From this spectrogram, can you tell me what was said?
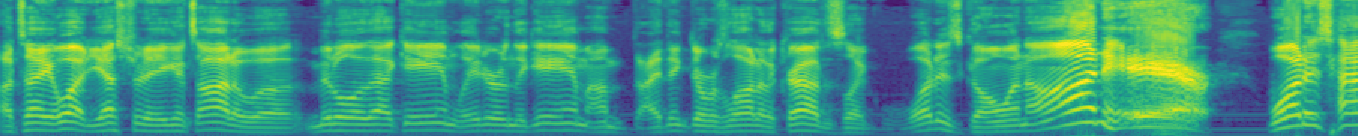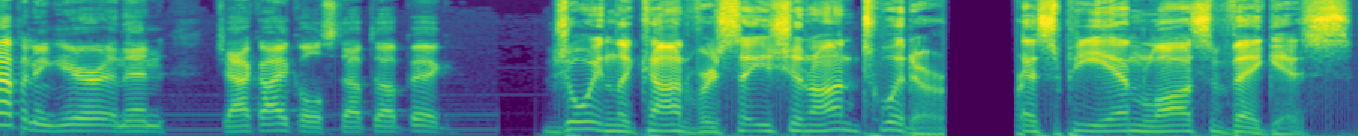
I'll tell you what, yesterday against Ottawa, middle of that game, later in the game, I'm, I think there was a lot of the crowd that's like, what is going on here? What is happening here? And then Jack Eichel stepped up big. Join the conversation on Twitter. SPN Las Vegas.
